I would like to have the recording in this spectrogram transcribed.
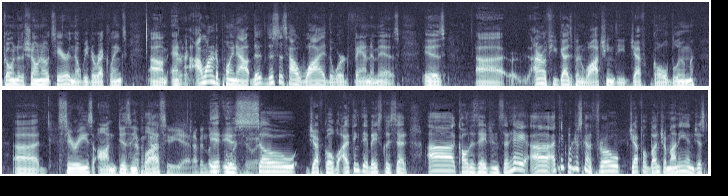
go into the show notes here and there'll be direct links. Um, and Perfect. I wanted to point out th- this is how wide the word fandom is. Is uh, I don't know if you guys have been watching the Jeff Goldblum uh, series on Disney haven't Plus. yet. I've been looking It is to it. so Jeff Goldblum. I think they basically said, uh, called his agent and said, "Hey, uh, I think we're just going to throw Jeff a bunch of money and just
